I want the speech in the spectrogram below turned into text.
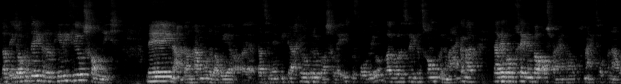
dat is ook een teken dat het hier niet heel schoon is. Nee, nou, dan had moeder wel weer uh, dat ze net die dag heel druk was geweest, bijvoorbeeld, waardoor ze niet het schoon kunnen maken. Maar daar hebben we op een gegeven moment wel afspraken over gemaakt. Zo van, nou,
